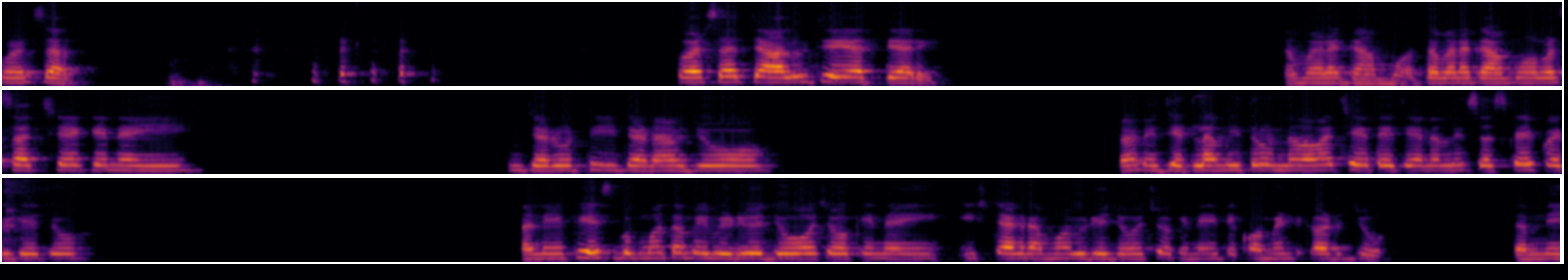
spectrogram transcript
વરસાદ. વરસાદ ચાલુ છે અત્યારે. અમારા ગામમાં તમારા ગામમાં વરસાદ છે કે નહીં? જરૂરથી જણાવજો. અને જેટલા મિત્રો નવા છે તે ચેનલને સબસ્ક્રાઈબ કરી દેજો. અને ફેસબુકમાં તમે વીડિયો જોવો છો કે નહીં ઇન્સ્ટાગ્રામમાં વીડિયો જોવો છો કે નહીં તે કોમેન્ટ કરજો. તમને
